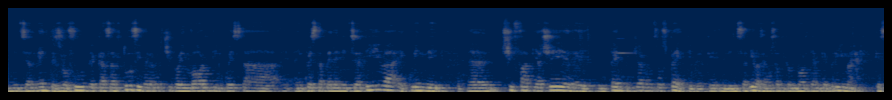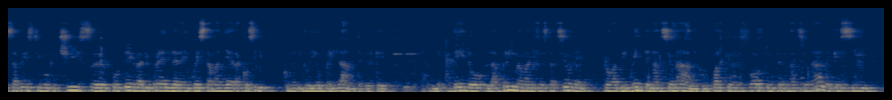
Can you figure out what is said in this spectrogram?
inizialmente Slow Food e Casa Artusi per averci coinvolti in questa, in questa bella iniziativa e quindi eh, ci fa piacere in tempi già non sospetti perché nell'iniziativa siamo stati coinvolti anche prima che sapessimo che CIS poteva riprendere in questa maniera così come dico io brillante perché eh, vedo la prima manifestazione probabilmente nazionale con qualche risvolto internazionale che si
